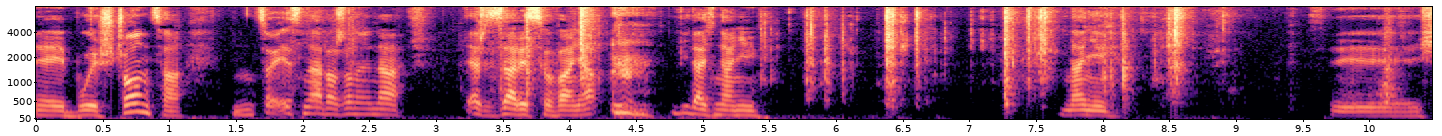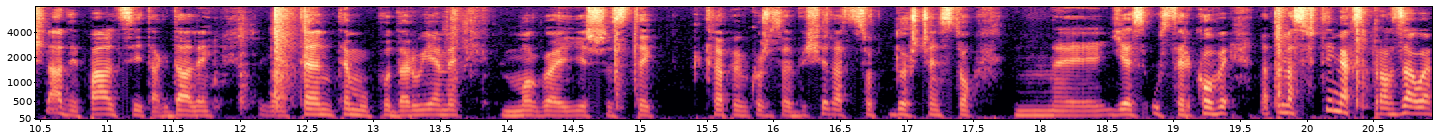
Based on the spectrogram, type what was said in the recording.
y, błyszcząca, co jest narażone na też zarysowania. Widać na niej na niej yy, ślady, palcy i tak dalej. Ten temu podarujemy. Mogę jeszcze z tej klapy wykorzystać wyświetlacz, co dość często mm, jest usterkowy. Natomiast w tym, jak sprawdzałem,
